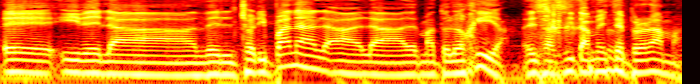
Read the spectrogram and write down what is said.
Eh, y de la del choripán a la, dermatología. Es así también este programa.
